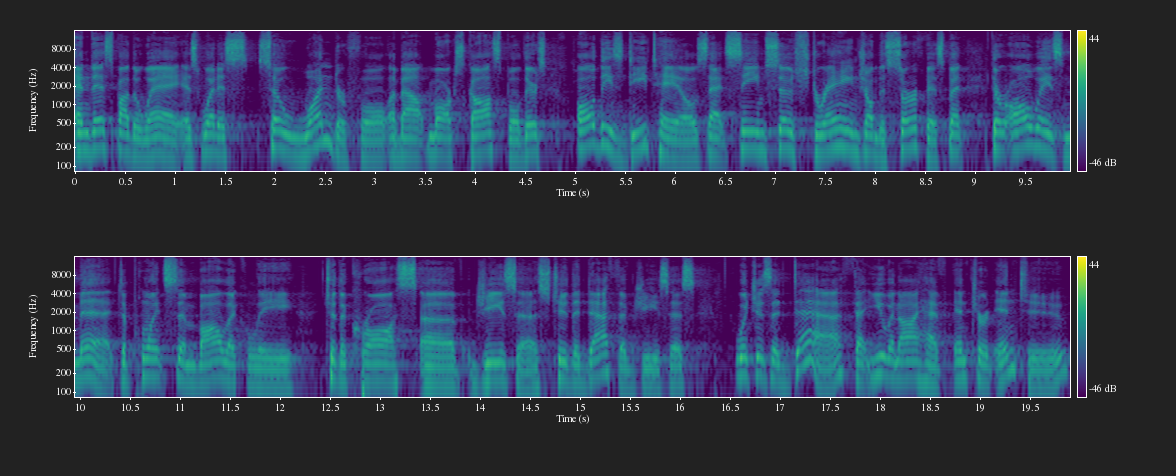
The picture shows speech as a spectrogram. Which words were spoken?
And this, by the way, is what is so wonderful about Mark's gospel. There's all these details that seem so strange on the surface, but they're always meant to point symbolically to the cross of Jesus, to the death of Jesus, which is a death that you and I have entered into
